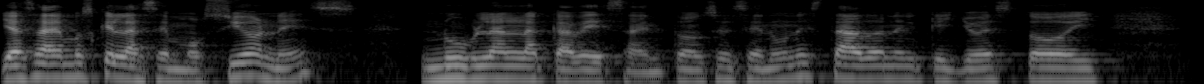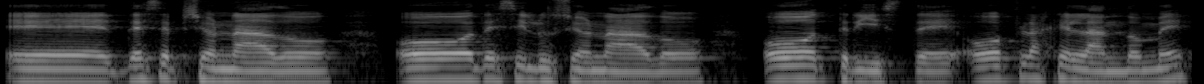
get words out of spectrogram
ya sabemos que las emociones nublan la cabeza, entonces en un estado en el que yo estoy eh, decepcionado o desilusionado o triste o flagelándome,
